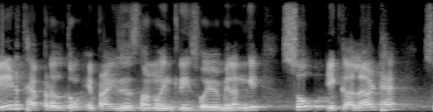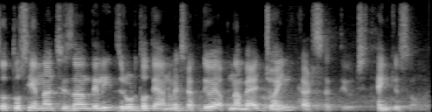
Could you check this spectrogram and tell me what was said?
8th ਅਪ੍ਰੈਲ ਤੋਂ ਇਹ ਪ੍ਰਾਈਸਿਸ ਤੁਹਾਨੂੰ ਇਨਕਰੀਜ਼ ਹੋਏ ਹੋਏ ਮਿਲਣਗੇ। ਸੋ ਇੱਕ ਅਲਰਟ ਹੈ ਸੋ ਤੁਸੀਂ ਇਹਨਾਂ ਚੀਜ਼ਾਂ ਦੇ ਲਈ ਜ਼ਰੂਰ ਤੋਂ ਧਿਆਨ ਵਿੱਚ ਰੱਖਦੇ ਹੋਏ ਆਪਣਾ ਬੈਚ ਜੁਆਇਨ ਕਰ ਸਕਦੇ ਹੋ ਜੀ। ਥੈਂਕ ਯੂ ਸੋ ਮਚ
